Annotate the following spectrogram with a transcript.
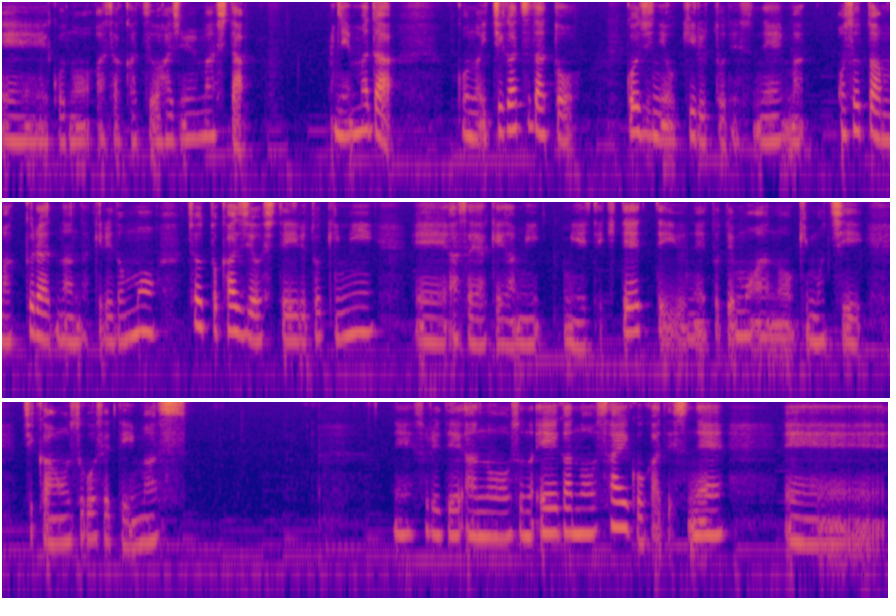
えー、この朝活を始めました。ね、まだこの1月だと5時に起きるとですね、まお外は真っ暗なんだけれどもちょっと家事をしている時に、えー、朝焼けが見えてきてっていうねとてもあの気持ちいい時間を過ごせています。ね、それであのその映画の最後がですね「えー、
